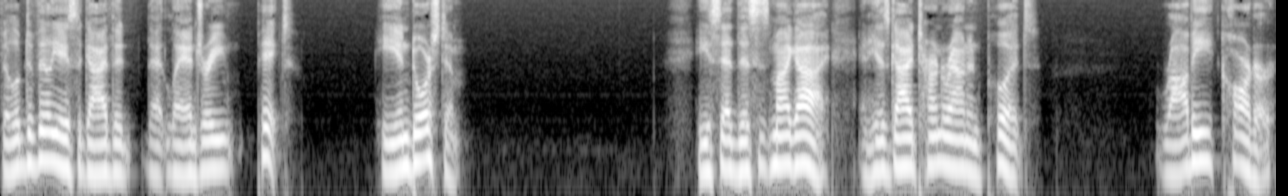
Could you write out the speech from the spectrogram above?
Phillip DeVillier is the guy that, that Landry picked. He endorsed him. He said, This is my guy. And his guy turned around and put Robbie Carter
